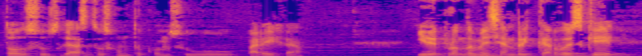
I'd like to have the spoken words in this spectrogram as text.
todos sus gastos junto con su pareja y de pronto me decían, Ricardo, es que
